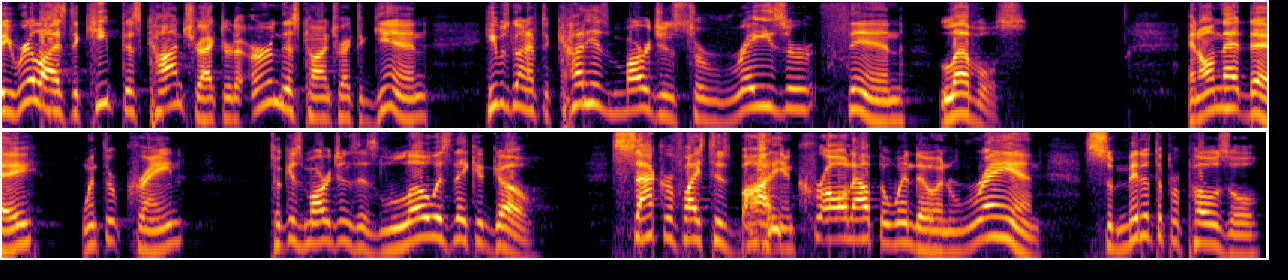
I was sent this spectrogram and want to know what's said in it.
he realized to keep this contract or to earn this contract again, he was going to have to cut his margins to razor thin levels. And on that day, Winthrop Crane took his margins as low as they could go, sacrificed his body, and crawled out the window and ran, submitted the proposal,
